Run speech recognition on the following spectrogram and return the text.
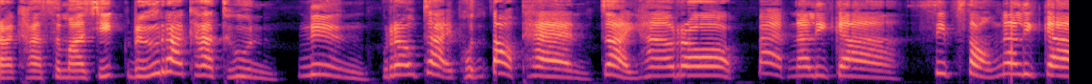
ราคาสมาชิกหรือราคาทุน 1. เราจ่ายผลตอบแทน จ่าย 5 รอบ 8 นาฬิกา 12 นาฬิกา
